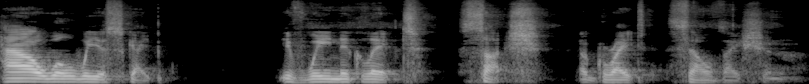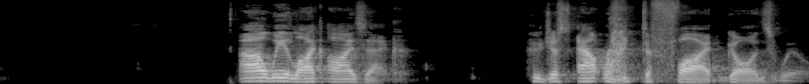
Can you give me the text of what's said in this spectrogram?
How will we escape if we neglect such a great salvation? Are we like Isaac, who just outright defied God's will?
